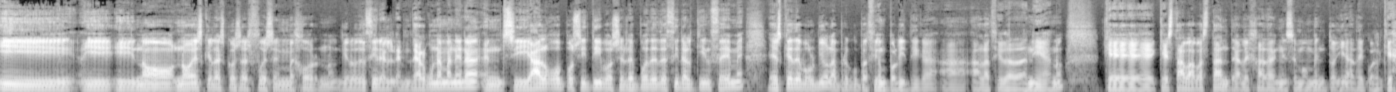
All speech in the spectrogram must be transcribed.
y, y, no, no es que las cosas fuesen mejor, ¿no? Quiero decir, de alguna manera, en, si algo positivo se le puede decir al 15M es que devolvió la preocupación política a, a la ciudadanía, ¿no? Que, estaba bastante alejada en ese momento ya de cualquier,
